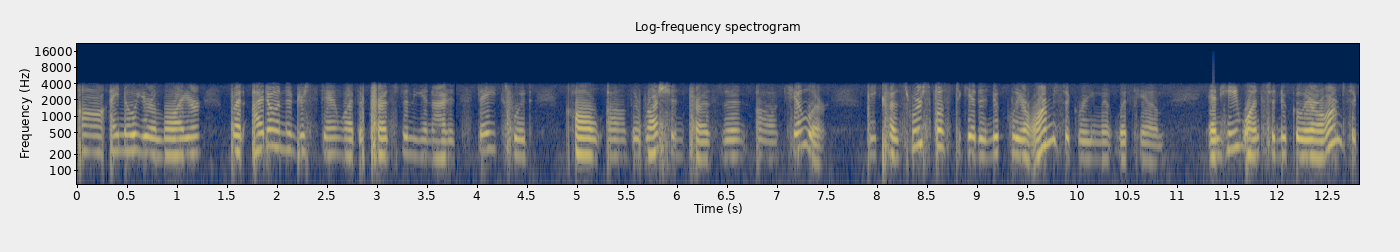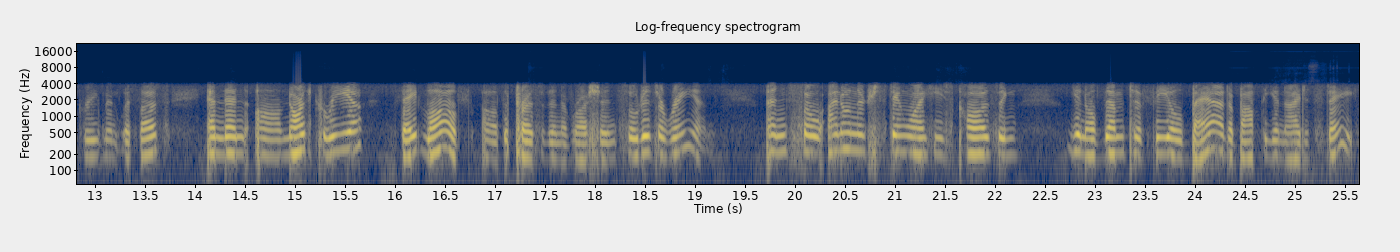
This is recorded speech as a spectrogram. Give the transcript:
Uh, I know you're a lawyer, but I don't understand why the president of the United States would call uh, the Russian president a killer. Because we're supposed to get a nuclear arms agreement with him, and he wants a nuclear arms agreement with us. And then uh, North Korea, they love uh, the president of Russia, and so does Iran. And so I don't understand why he's causing, you know, them to feel bad about the United States.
